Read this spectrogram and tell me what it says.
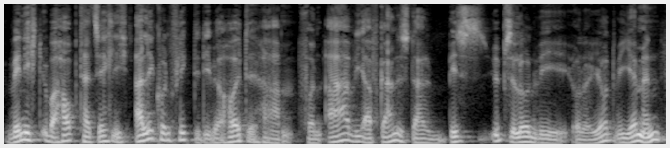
wenn nicht überhaupt tatsächlich alle Konflikte, die wir heute haben, von A wie Afghanistan bis Y wie oder J wie Jemen,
